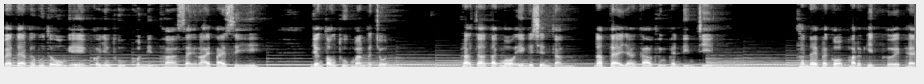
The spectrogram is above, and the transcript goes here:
แม้แต่พระพุทธองค์เองก็ยังถูกคนนินทาใส่ร้ายป้ายสี ยังต้องถูกมันผจญพระอาจารย์ตักมอเองก็เช่นกัน นับแต่ย่างก้าวถึงแผ่นดินจีน ท่านได้ประกอบภารกิจเผยแผ่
